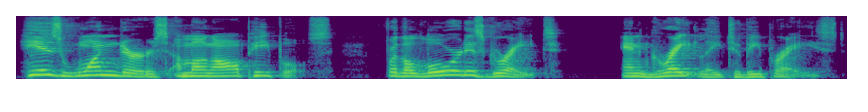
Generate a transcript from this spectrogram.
his wonders among all peoples. For the Lord is great and greatly to be praised.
